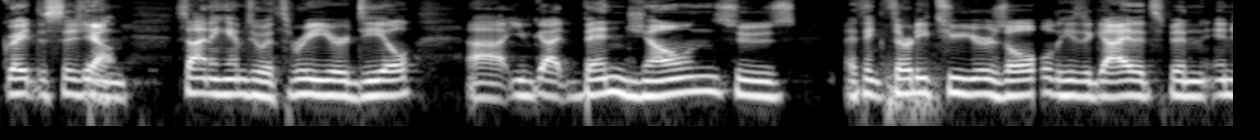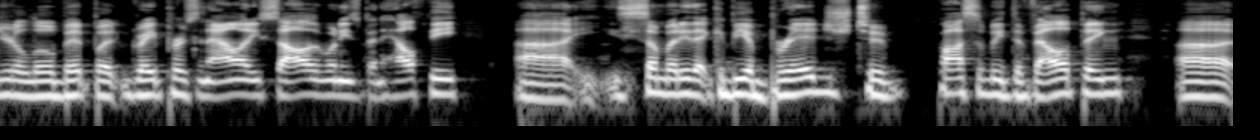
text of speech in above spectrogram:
great decision yeah. signing him to a three year deal. Uh, you've got Ben Jones, who's I think 32 years old. He's a guy that's been injured a little bit, but great personality, solid when he's been healthy. Uh, he's somebody that could be a bridge to possibly developing uh,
